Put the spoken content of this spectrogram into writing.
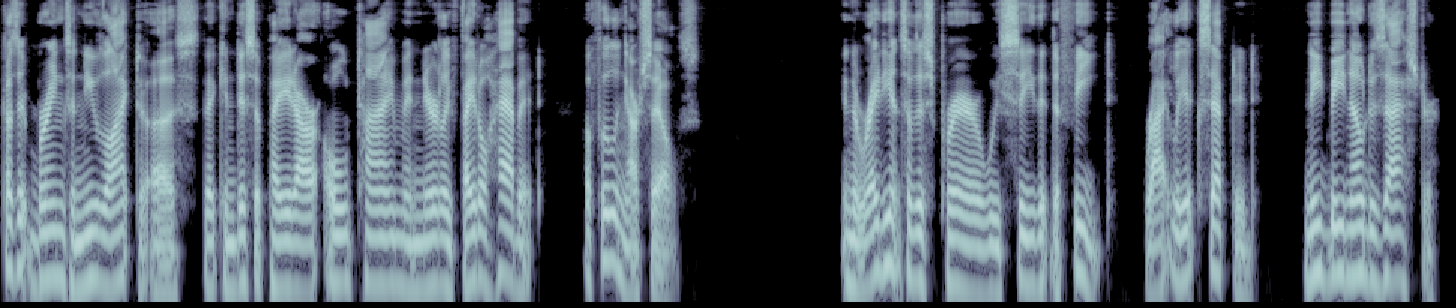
because it brings a new light to us that can dissipate our old time and nearly fatal habit of fooling ourselves. In the radiance of this prayer, we see that defeat, rightly accepted, need be no disaster.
